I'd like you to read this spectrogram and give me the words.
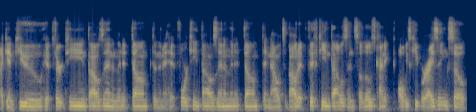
Like NQ hit thirteen thousand, and then it dumped, and then it hit fourteen thousand, and then it dumped, and now it's about at fifteen thousand. So those kind of always keep rising. So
